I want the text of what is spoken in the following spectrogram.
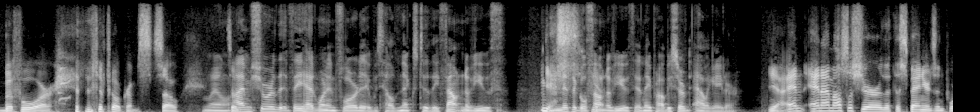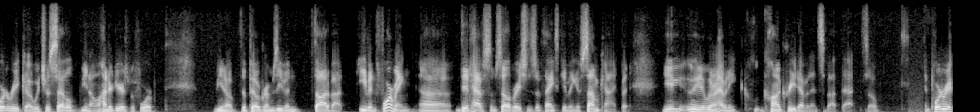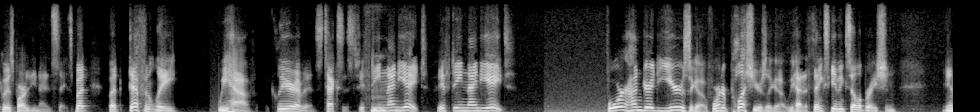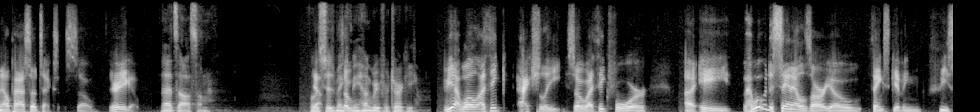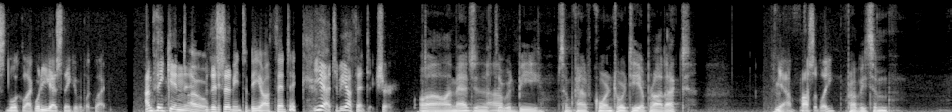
before the Pilgrims. So, Well, So- I'm sure that if they had one in Florida, it was held next to the Fountain of Youth, yes, the mythical Fountain of Youth, and they probably served alligator. Yeah, and and I'm also sure that the Spaniards in Puerto Rico, which was settled, you know, 100 years before, you know, the Pilgrims even thought about even forming, uh, did have some celebrations of Thanksgiving of some kind, but you, we don't have any c- concrete evidence about that. So, and Puerto Rico is part of the United States, but but definitely we have clear evidence. Texas, 1598, 1598. 400 years ago, 400 plus years ago, we had a Thanksgiving celebration in El Paso, Texas. So there you go. That's awesome. Well, this just makes so- me hungry for turkey. Yeah, well, I think actually, so I think for uh, a what would a San Elizario Thanksgiving feast look like? What do you guys think it would look like? I'm thinking Oh, they I said, mean to be authentic? yeah, to be authentic, sure. Well, I imagine that there Um, would be some kind of corn tortilla product, Yeah, possibly. probably some.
